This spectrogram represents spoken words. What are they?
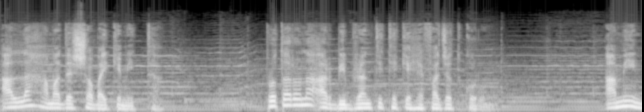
আল্লাহ আমাদের সবাইকে মিথ্যা, প্রতারণা আর বিভ্রান্তি থেকে হেফাজত করুন। আমিন।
